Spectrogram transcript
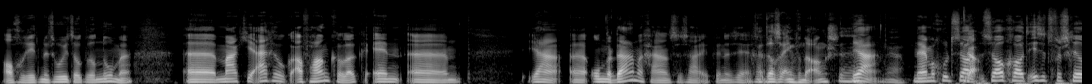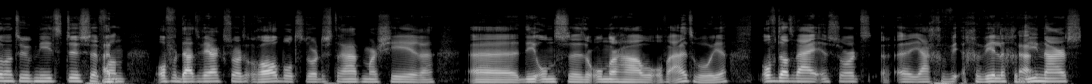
algoritmes, hoe je het ook wil noemen, eh, maak je je eigenlijk ook afhankelijk en ehm, ja, eh, onderdanig aan ze zou je kunnen zeggen. Dat is een van de angsten. Ja. ja. Nee, maar goed, zo, Ja. zo groot is het verschil natuurlijk niet tussen van of er daadwerkelijk soort robots door de straat marcheren eh, die ons eh, eronder houden of uitroeien, of dat wij een soort eh, ja, gewi- gewillige Ja. dienaars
